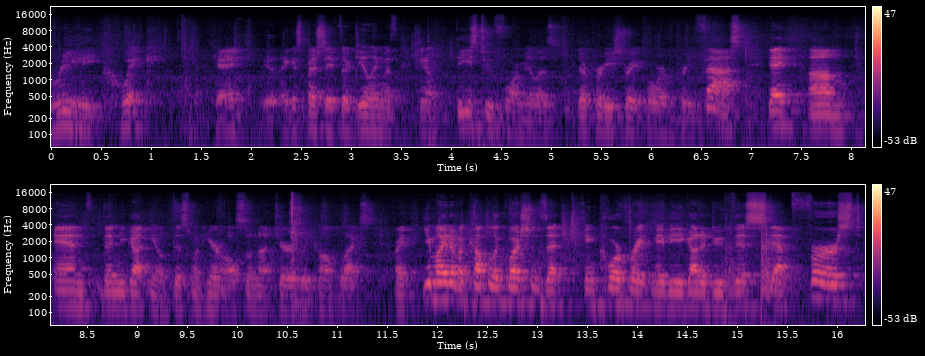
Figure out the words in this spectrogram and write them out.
really quick. Okay, like especially if they're dealing with you know these two formulas, they're pretty straightforward and pretty fast. Okay, um, and then you got you know this one here also not terribly complex, right? You might have a couple of questions that incorporate maybe you got to do this step first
